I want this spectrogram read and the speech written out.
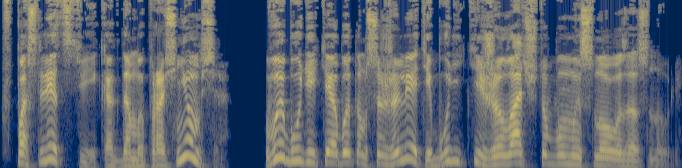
Впоследствии, когда мы проснемся, вы будете об этом сожалеть и будете желать, чтобы мы снова заснули.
